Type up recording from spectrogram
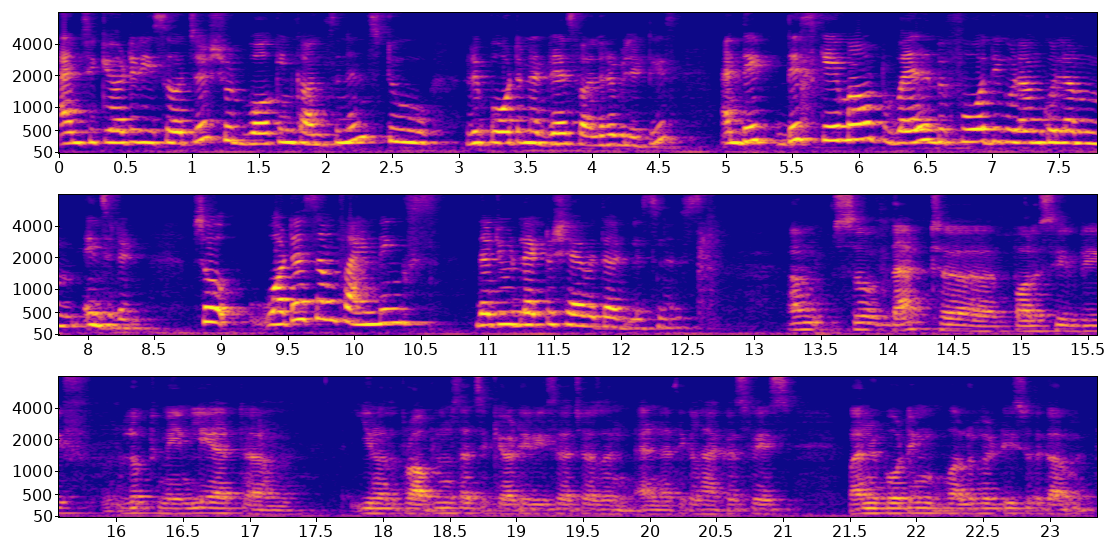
and security researchers should work in consonance to report and address vulnerabilities. And they, this came out well before the Kudankulam incident. So, what are some findings that you would like to share with our listeners? Um, so that uh, policy brief looked mainly at um, you know the problems that security researchers and, and ethical hackers face when reporting vulnerabilities to the government.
